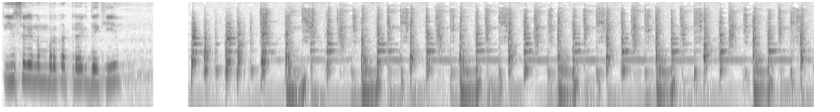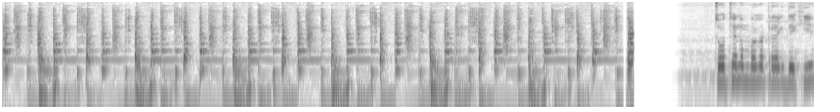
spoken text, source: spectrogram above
तीसरे नंबर का ट्रैक देखिए। चौथे नंबर का ट्रैक देखिए।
